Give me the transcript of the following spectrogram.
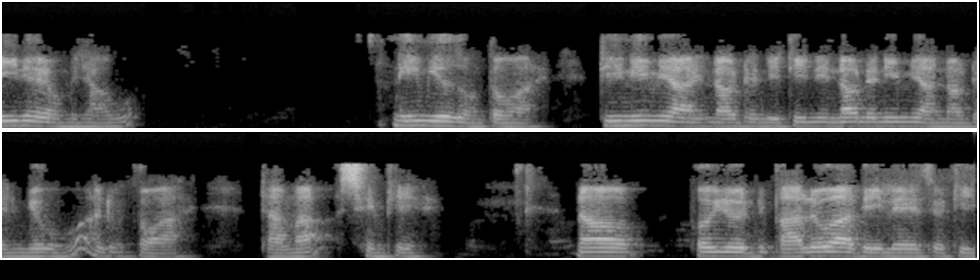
နည်းနဲ့တော့မရဘူးနီးမျိုးစုံသုံးရတယ်ဒီနည်းမြရင်နောက်တနည်းဒီနည်းနောက်တနည်းမြနောက်တမျိုးအဲ့လိုသွားတယ်ဒါမှအဆင်ပြေတယ်နောက်ဘုန်းကြီးတို့ဘာလို့ရသေးလဲဆိုဒီ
